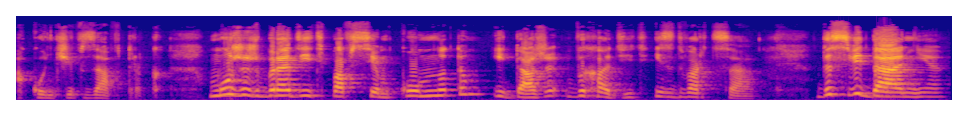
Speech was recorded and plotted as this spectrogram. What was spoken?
окончив завтрак. «Можешь бродить по всем комнатам и даже выходить из дворца. До свидания,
